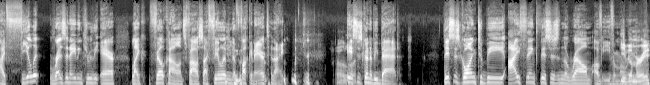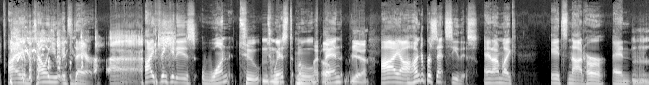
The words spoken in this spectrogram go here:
I feel it resonating through the air like Phil Collins, Faust. I feel it in the fucking air tonight Oh, this is going to be bad. This is going to be. I think this is in the realm of Eva Marie. Eva Marie. I am telling you, it's there. I think it is one, 2 Mhm. twist, move, my- oh. bend. Yeah. I a hundred percent see this, and I'm like, it's not her. And hmm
